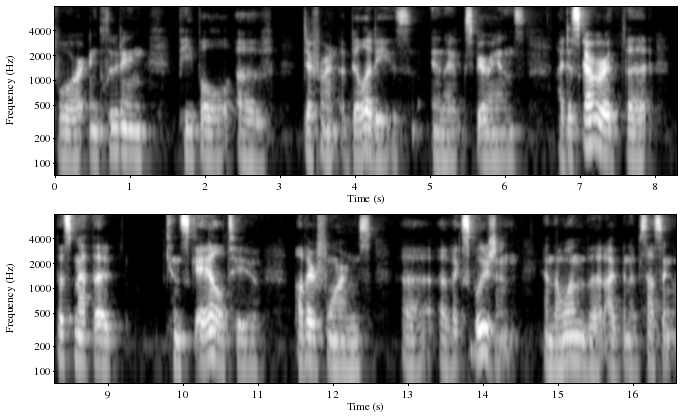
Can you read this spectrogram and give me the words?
for including people of different abilities in an experience, I discovered that this method can scale to other forms uh, of exclusion. And the one that I've been obsessing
